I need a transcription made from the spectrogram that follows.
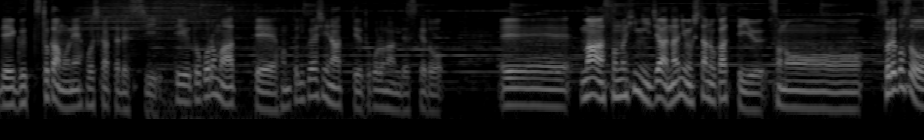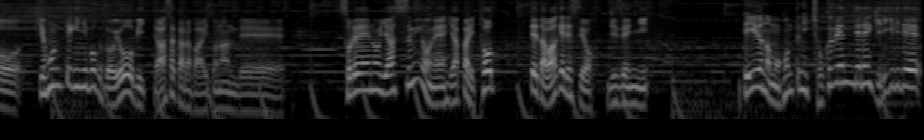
でグッズとかもね欲しかったですしっていうところもあって本当に悔しいなっていうところなんですけどえーまあその日にじゃあ何をしたのかっていうそのそれこそ基本的に僕土曜日って朝からバイトなんでそれの休みをねやっぱり取ってたわけですよ事前に。っていうのも本当に直前でねギリギリで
